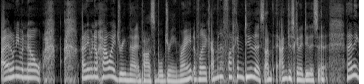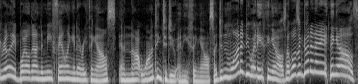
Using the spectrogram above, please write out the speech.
I don't even know I don't even know how I dreamed that impossible dream, right? Of like, I'm gonna fucking do this. I'm I'm just gonna do this. And, and I think really boiled down to me failing at everything else and not wanting to do anything else. I didn't want to do anything else. I wasn't good at anything else.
